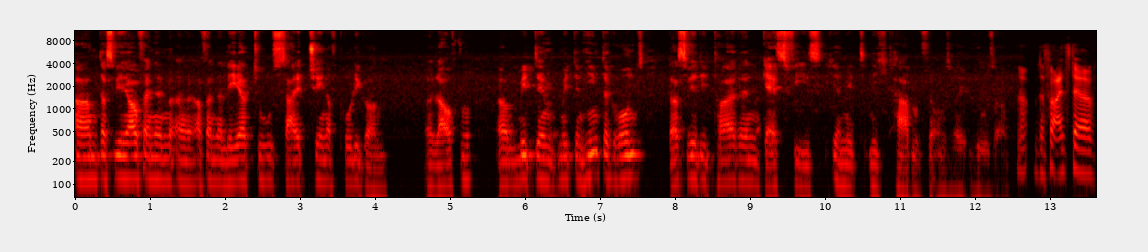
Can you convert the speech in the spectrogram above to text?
ähm, dass wir ja auf, einem, äh, auf einer Layer 2 Sidechain auf Polygon laufen, mit dem, mit dem Hintergrund, dass wir die teuren Gas-Fees hiermit nicht haben für unsere User. Ja, das war eins der,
